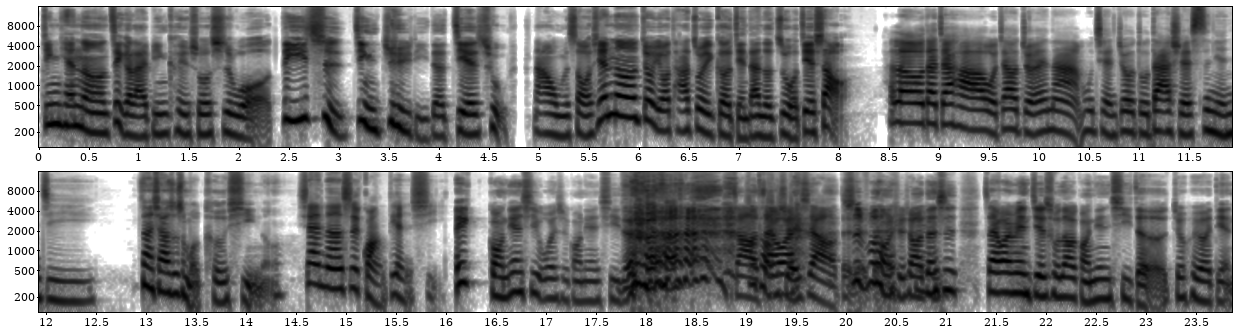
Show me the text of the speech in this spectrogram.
今天呢，这个来宾可以说是我第一次近距离的接触。那我们首先呢，就由他做一个简单的自我介绍。Hello，大家好，我叫 Joanna，目前就读大学四年级，在是什么科系呢？现在呢是广电系，哎，广电系，我也是广电系的，不同学校对是不同学校，但嗯是在外面接触到广电系的，就会有点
